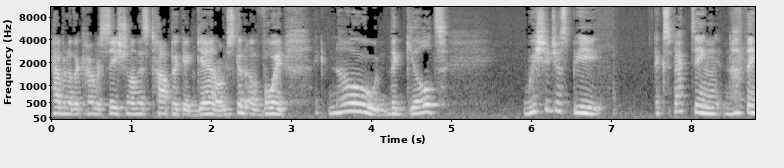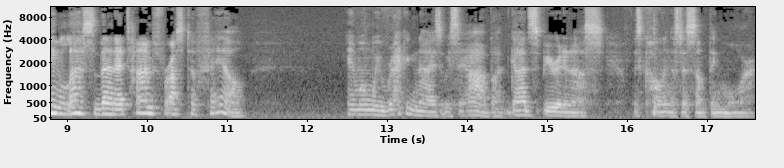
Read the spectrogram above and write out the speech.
have another conversation on this topic again, or I'm just going to avoid. Like, no, the guilt. We should just be expecting nothing less than at times for us to fail. And when we recognize it, we say, ah, but God's Spirit in us is calling us to something more.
